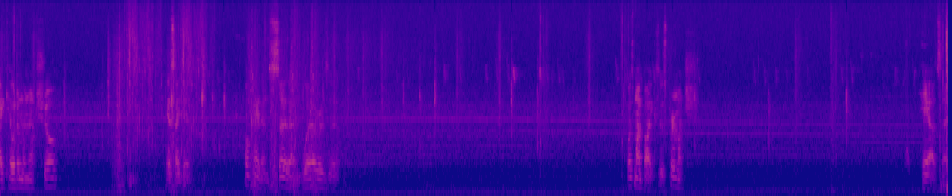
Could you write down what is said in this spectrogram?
I killed him, I'm not sure. Yes, I did. Okay then, so then, where is it? Where's my bike? 'Cause it was pretty much here, I'd say.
